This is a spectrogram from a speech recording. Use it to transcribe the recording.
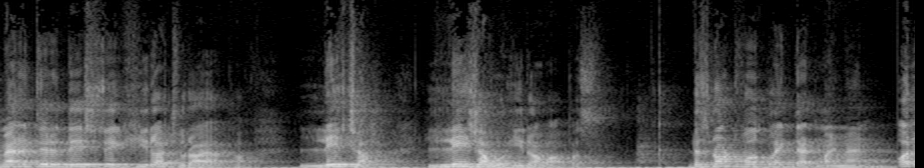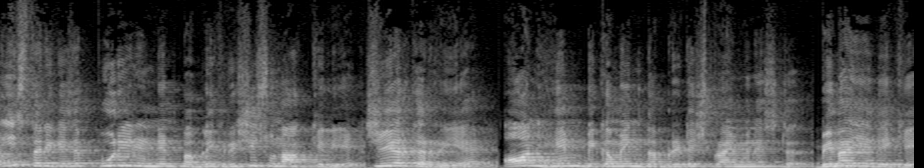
मैंने तेरे देश से एक हीरा चुराया था। ले जा ले जा वो हीरा वापस। Does not work like that my man और इस तरीके से पूरी इंडियन पब्लिक ऋषि सुनाक के लिए चीयर कर रही है on him becoming the British prime minister बिना ये देखे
